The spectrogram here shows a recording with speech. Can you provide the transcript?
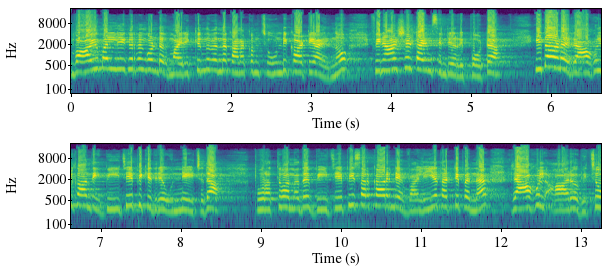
വായുമലിനീകരണം കൊണ്ട് മരിക്കുന്നുവെന്ന കണക്കും ചൂണ്ടിക്കാട്ടിയായിരുന്നു ഫിനാൻഷ്യൽ ടൈംസിന്റെ റിപ്പോർട്ട് ഇതാണ് രാഹുൽ ഗാന്ധി ബി ജെ പിക്കെതിരെ ഉന്നയിച്ചത്. പുറത്തു വന്നത് ബി ജെ പി സർക്കാരിന്റെ വലിയ തട്ടിപ്പെന്ന് രാഹുൽ ആരോപിച്ചു.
